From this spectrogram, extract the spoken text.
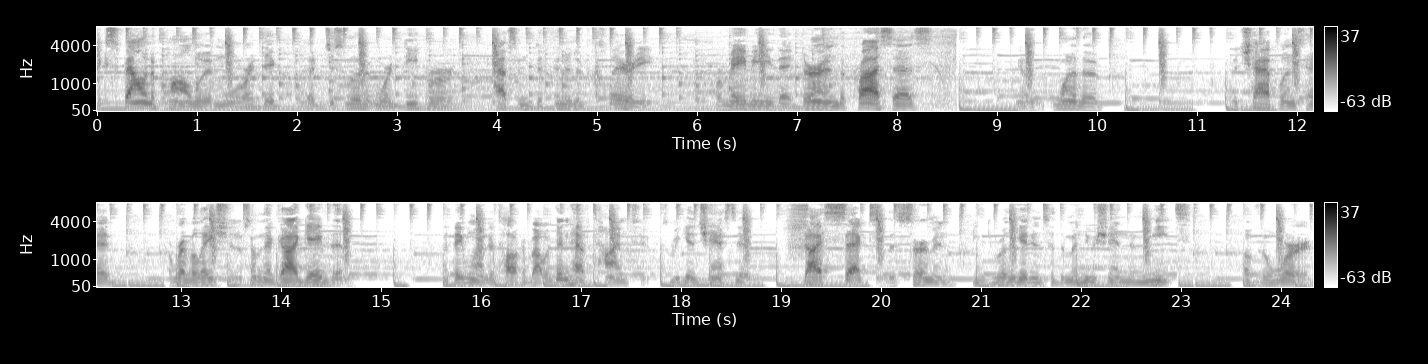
expound upon a little bit more, dig uh, just a little bit more deeper, have some definitive clarity, or maybe that during the process, you know, one of the the chaplains had a revelation of something that God gave them that they wanted to talk about, but didn't have time to. So we get a chance to dissect the sermon and really get into the minutia and the meat of the word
